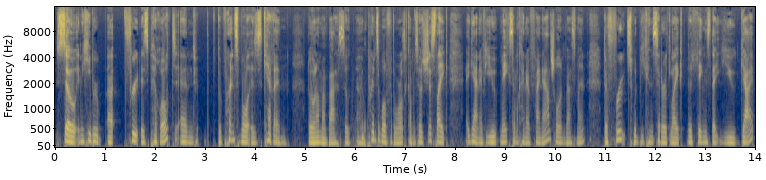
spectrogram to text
So in Hebrew, uh, fruit is perot, and the principle is keren. So, uh, principle for the world to come. So, it's just like, again, if you make some kind of financial investment, the fruits would be considered like the things that you get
